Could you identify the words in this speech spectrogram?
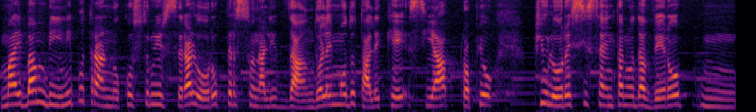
ma i bambini potranno costruirsela loro personalizzandola in modo tale che sia proprio più loro e si sentano davvero mh,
